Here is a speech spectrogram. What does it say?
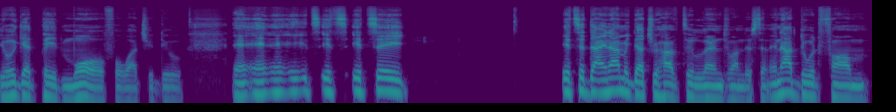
You will get paid more for what you do, and, and it's it's it's a it's a dynamic that you have to learn to understand. And I do it from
